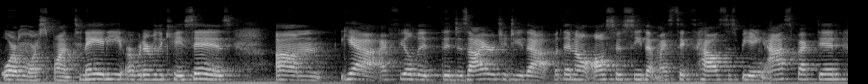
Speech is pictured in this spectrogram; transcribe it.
or more spontaneity or whatever the case is um, yeah, I feel the, the desire to do that. But then I'll also see that my sixth house is being aspected.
